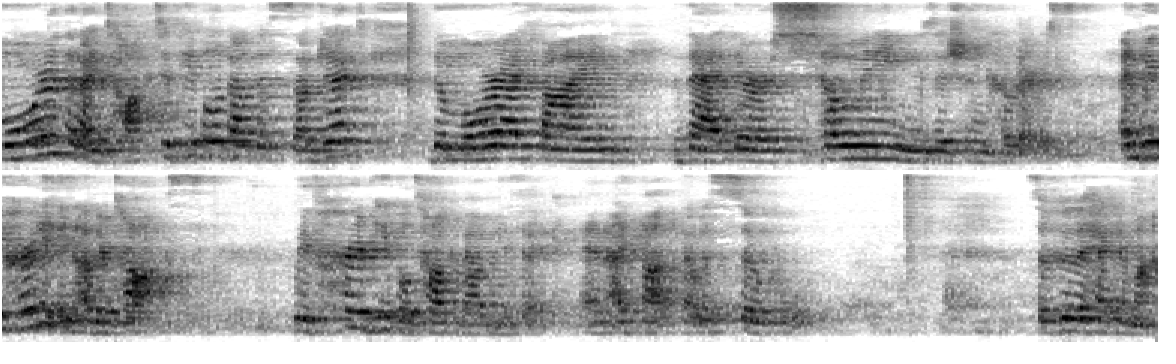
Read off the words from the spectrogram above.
more that I talk to people about this subject, the more I find that there are so many musician coders. And we've heard it in other talks. We've heard people talk about music, and I thought that was so cool. So who the heck am I?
